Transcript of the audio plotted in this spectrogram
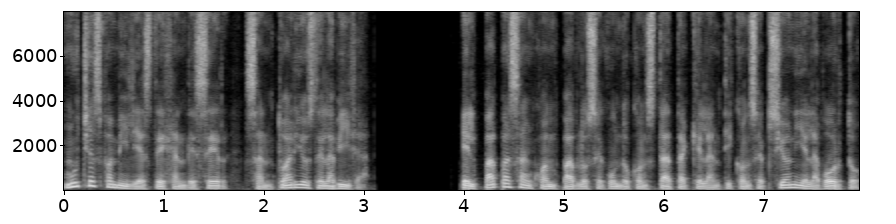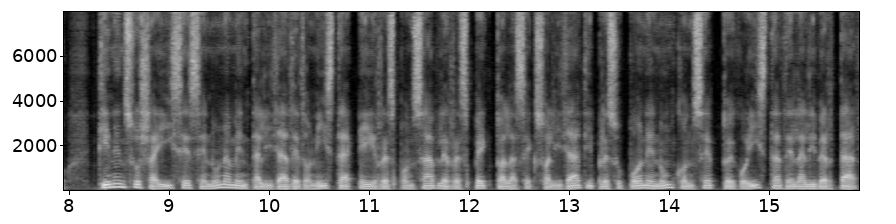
Muchas familias dejan de ser santuarios de la vida. El Papa San Juan Pablo II constata que la anticoncepción y el aborto tienen sus raíces en una mentalidad hedonista e irresponsable respecto a la sexualidad y presuponen un concepto egoísta de la libertad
